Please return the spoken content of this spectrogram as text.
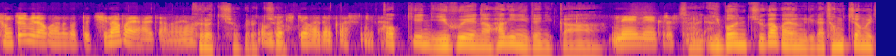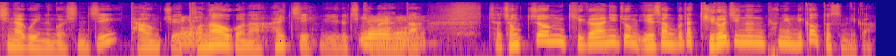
정점이라고 하는 것도 지나봐야 알잖아요. 그렇죠, 그렇죠. 좀 더 지켜봐야 될 것 같습니다. 꺾인 이후에나 확인이 되니까. 네 네, 그렇습니다. 자, 이번 주가 과연 우리가 정점을 지나고 있는 것인지 다음 주에 네네. 더 나오거나 할지 이걸 지켜봐야 네네. 한다. 자, 정점 기간이 좀 예상보다 길어지는 편입니까? 어떻습니까?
